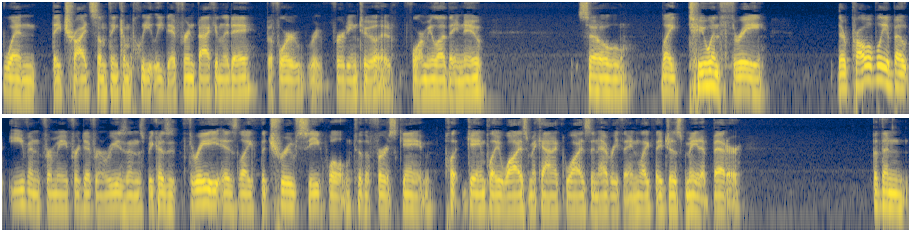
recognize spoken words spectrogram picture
when they tried something completely different back in the day before reverting to a formula they knew. So like two and three they're probably about even for me for different reasons because three is like the true sequel to the first game, pl- gameplay wise, mechanic wise, and everything. Like they just made it better. But then,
